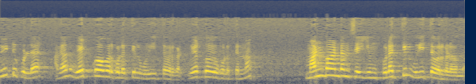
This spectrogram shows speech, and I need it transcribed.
வீட்டுக்குள்ள அதாவது வேட்கோவர் குலத்தில் ஒழித்தவர்கள் வேட்கோவர் குலத்தின்னா மண்பாண்டம் செய்யும் குலத்தில் உதித்தவர்கள் அவங்க.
